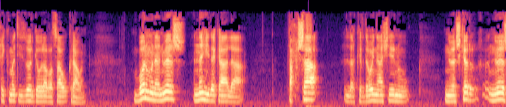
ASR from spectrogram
حکمەتی زۆر گەورە ڕەچاو کراون. بۆ نمونە نوێش نەهی دەکا لە فەحشا لە کردەوەی ناشرین و نوێشکر نوێش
